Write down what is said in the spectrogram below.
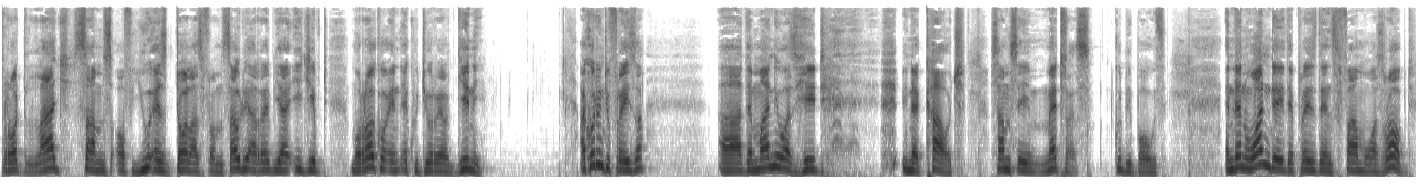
brought large sums of US dollars from Saudi Arabia, Egypt, Morocco, and Equatorial Guinea. According to Fraser, uh, the money was hid in a couch. Some say mattress, could be both. And then one day the president's farm was robbed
